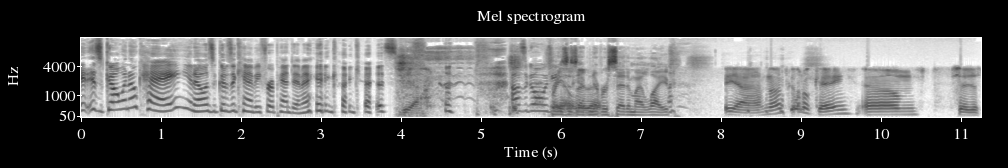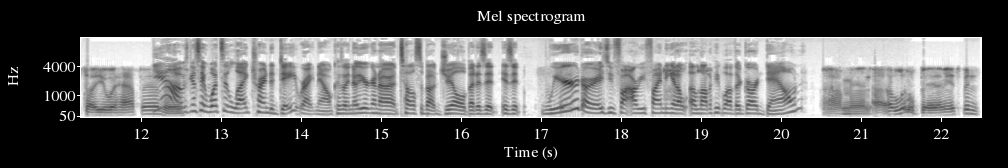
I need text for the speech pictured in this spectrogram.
It is going okay. You know, as good as it can be for a pandemic, I guess. Yeah. How's it going with Phrases you? Phrases I've never said in my life. yeah, no, it's going okay. Um, should I just tell you what happened? Yeah, or- I was gonna say, what's it like trying to date right now? Because I know you're gonna tell us about Jill, but is it is it weird, or is you fi- are you finding it a, a lot of people have their guard down? Oh man, a, a little bit. I mean, it's been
